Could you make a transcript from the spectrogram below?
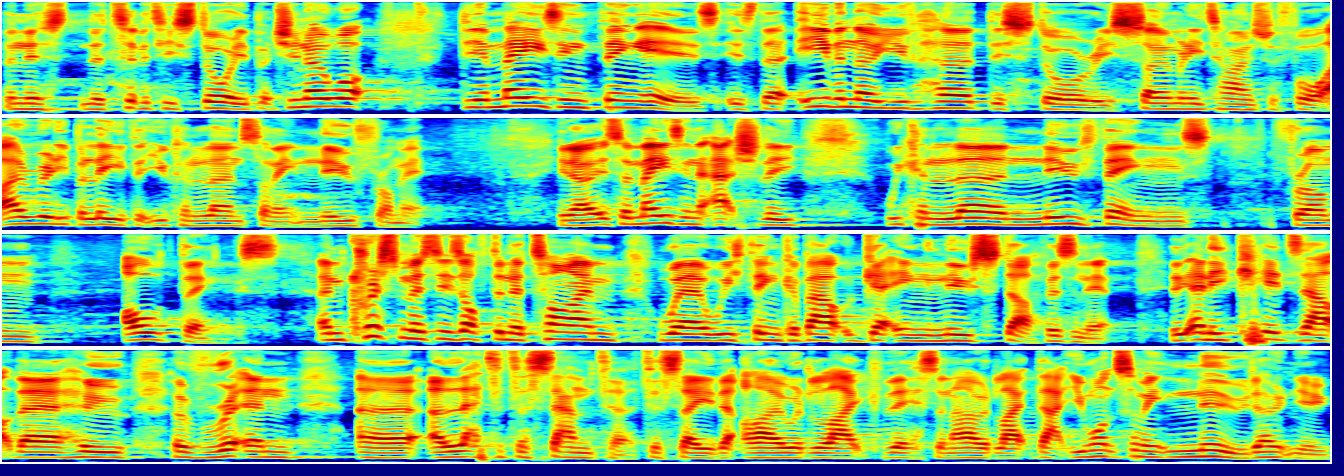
the nativity story. But you know what? The amazing thing is, is that even though you've heard this story so many times before, I really believe that you can learn something new from it. You know, it's amazing that actually we can learn new things from old things. And Christmas is often a time where we think about getting new stuff, isn't it? Any kids out there who have written uh, a letter to Santa to say that I would like this and I would like that? You want something new, don't you?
